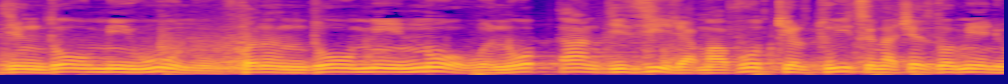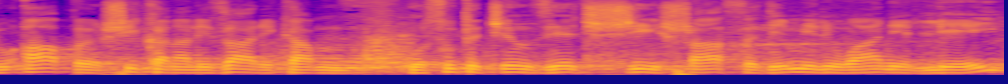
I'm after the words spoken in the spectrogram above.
din 2001 până în 2009, în 8 ani de zile, am avut cheltuiți în acest domeniu apă și canalizare cam 156 de milioane lei,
